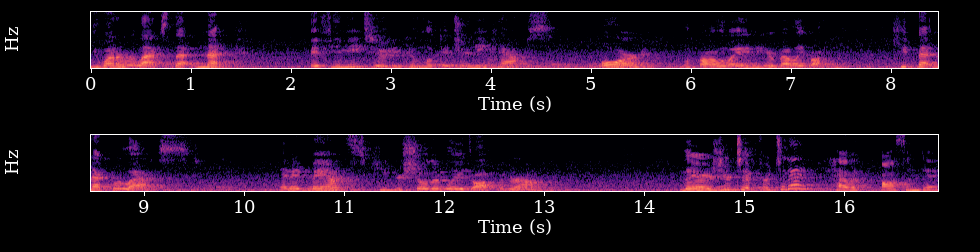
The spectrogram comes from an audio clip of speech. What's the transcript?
you want to relax that neck. If you need to, you can look at your kneecaps or look all the way into your belly button. Keep that neck relaxed. And advance, keep your shoulder blades off the ground. There's your tip for today. Have an awesome day.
